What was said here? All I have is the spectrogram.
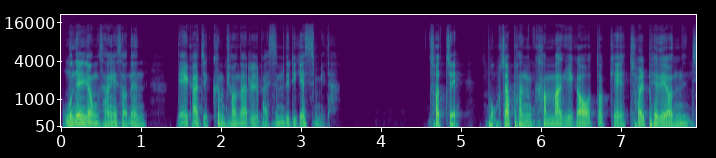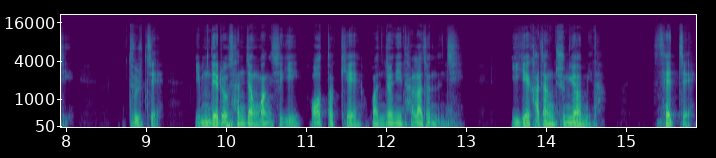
오늘 영상에서는 네 가지 큰 변화를 말씀드리겠습니다. 첫째, 복잡한 칸막이가 어떻게 철폐되었는지. 둘째, 임대료 산정 방식이 어떻게 완전히 달라졌는지. 이게 가장 중요합니다. 셋째,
